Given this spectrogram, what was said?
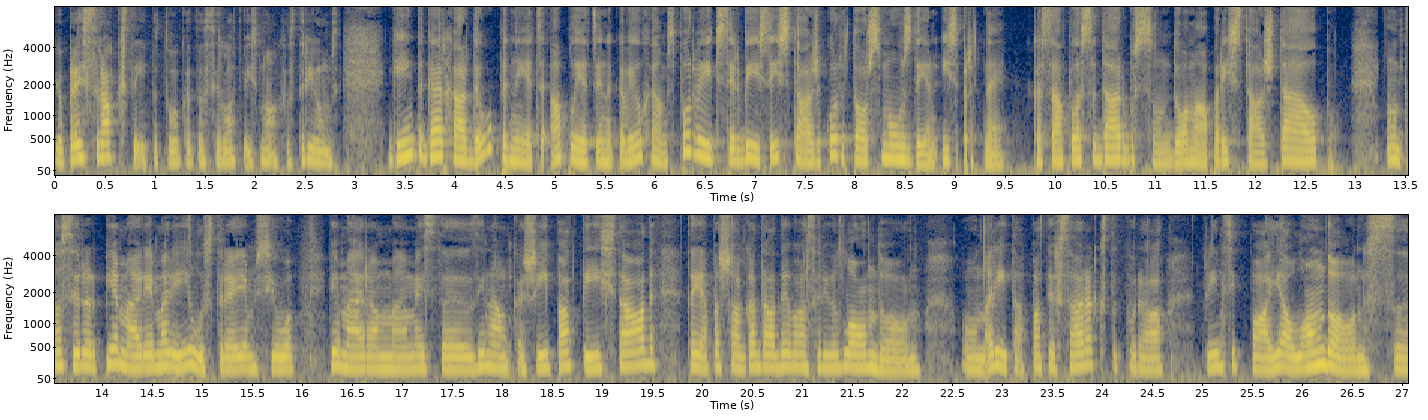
Jo presa rakstīja par to, ka tas ir Latvijas mākslas triumfs. Ginta Gerhārde Upeniece apliecina, ka Vilhelms Purvītis ir bijis izstāžu kurators mūsdienu izpratnē kas atlasa darbus un domā par izstāžu telpu. Un tas ir ar piemēriem arī ilustrējams, jo, piemēram, mēs eh, zinām, ka šī pati izstāde tajā pašā gadā devās arī uz Londonu. Un arī tāpat ir saraksta, kurā principā jau Londonas eh,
